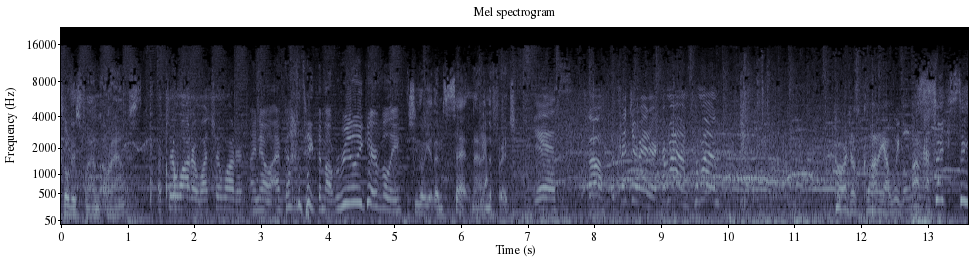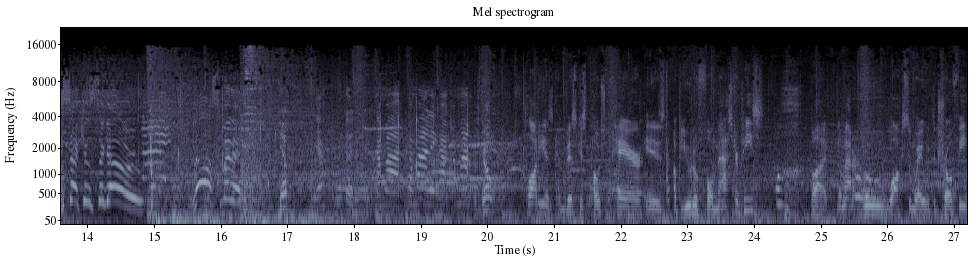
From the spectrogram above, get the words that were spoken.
Claudia's flan are out. Watch your water. Watch your water. I know, I've got to take them out really carefully. She's got to get them set now in the fridge. Yes. Go. Refrigerator. Come on. Come on. Gorgeous, Claudia. We love it. 60 seconds to go. Last minute. Yep. Yeah. Good. Come on. Come on, hija. Come on. Let's go. Claudia's hibiscus poached pear is a beautiful masterpiece, oh. but no matter who walks away with the trophy,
